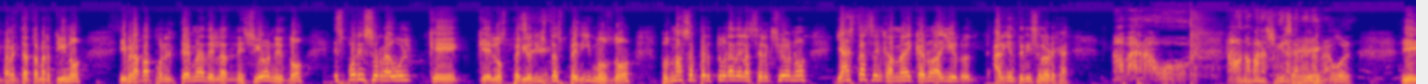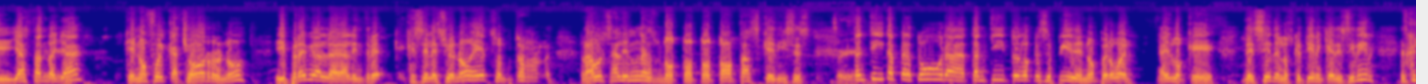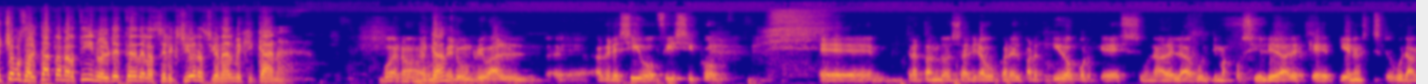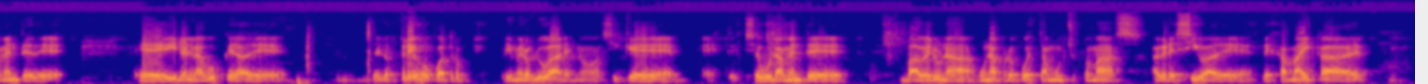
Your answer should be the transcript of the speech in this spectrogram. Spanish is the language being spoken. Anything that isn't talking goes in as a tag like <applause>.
para el Tata Martino y brava por el tema de las lesiones, ¿no? Es por eso, Raúl, que, que los periodistas pedimos, ¿no? Pues más apertura de la selección, ¿no? Ya estás en Jamaica, ¿no? Ahí alguien te dice a la oreja, no va Raúl, no, no van a subir a la vena, Raúl. Y ya estando allá, que no fue el cachorro, ¿no? Y previo al, al entre, que se lesionó Edson, Raúl, salen unas nototototas que dices, Sí. tantita apertura, tantito es lo que se pide, ¿no? Pero bueno, es lo que deciden los que tienen que decidir. Escuchamos al Tata Martino, el DT de la Selección Nacional Mexicana. Bueno, Venga. pero un rival eh, agresivo, físico, eh, tratando de salir a buscar el partido porque es una de las últimas posibilidades que tienen seguramente de eh, ir en la búsqueda de, de los tres o cuatro primeros lugares, ¿no? Así que este, seguramente va a haber una, una propuesta mucho más agresiva de, Jamaica, eh,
